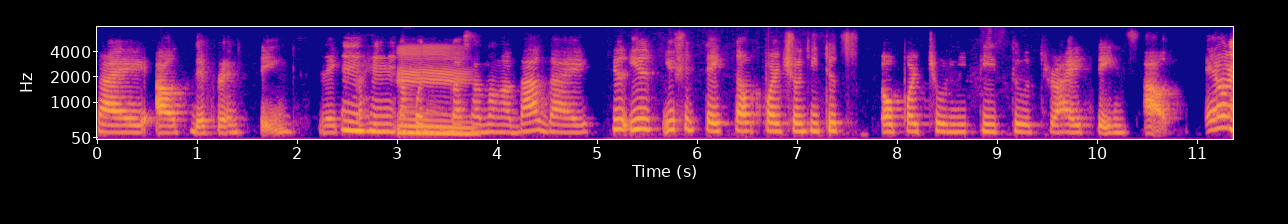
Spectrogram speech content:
try out different things. Like, Mhm. kahit takot ka Mm. sa mga bagay, you, you, you should take the opportunity to opportunity to try things out. Ayun.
